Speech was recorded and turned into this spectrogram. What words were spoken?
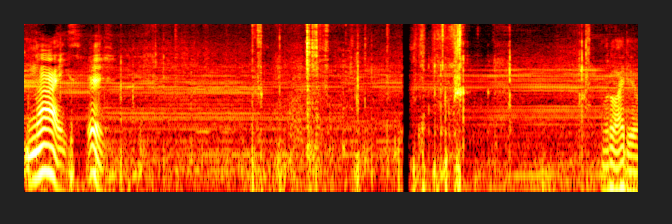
Nice fish. What do I do?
